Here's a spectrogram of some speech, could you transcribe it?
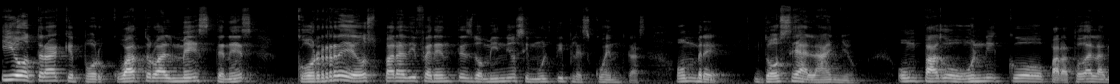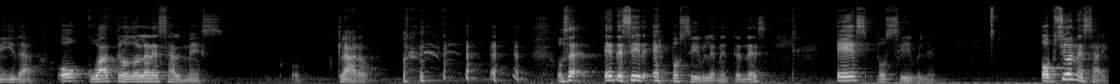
Y otra que por 4 al mes tenés correos para diferentes dominios y múltiples cuentas. Hombre, 12 al año, un pago único para toda la vida o 4 dólares al mes. Claro. o sea, es decir, es posible, ¿me entendés? Es posible. Opciones hay.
